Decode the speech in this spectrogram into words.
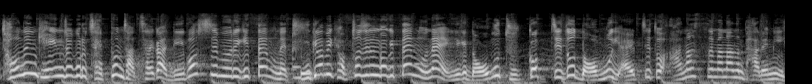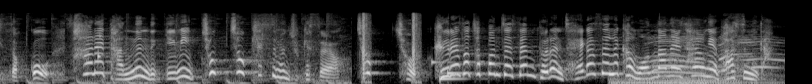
저는 개인적으로 제품 자체가 리버시블이기 때문에 두 겹이 겹쳐지는 거기 때문에 이게 너무 두껍지도 너무 얇지도 않았으면 하는 바람이 있었고 살에 닿는 느낌이 촉촉했으면 좋겠어요. 촉촉. 그래서 첫 번째 샘플은 제가 셀렉한 원단을 사용해 봤습니다.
